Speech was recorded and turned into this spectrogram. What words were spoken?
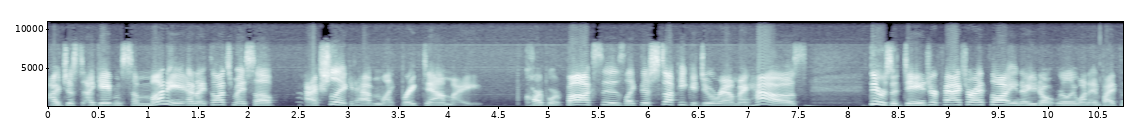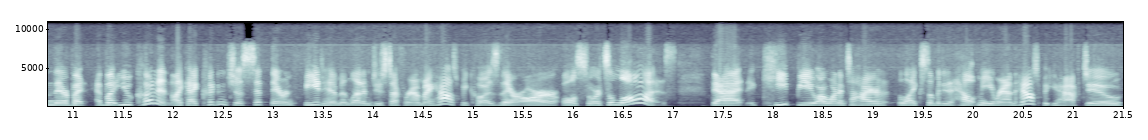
I just, I gave him some money and I thought to myself, actually, I could have him like break down my cardboard boxes. Like there's stuff he could do around my house there's a danger factor. I thought, you know, you don't really want to invite them there, but but you couldn't. Like I couldn't just sit there and feed him and let him do stuff around my house because there are all sorts of laws that keep you. I wanted to hire like somebody to help me around the house, but you have to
